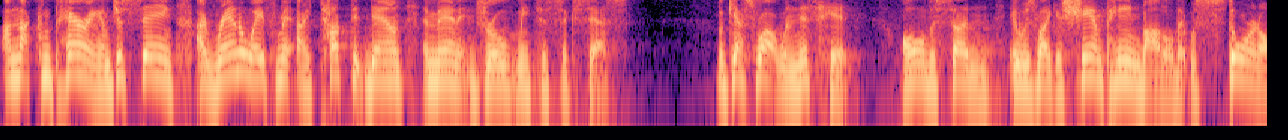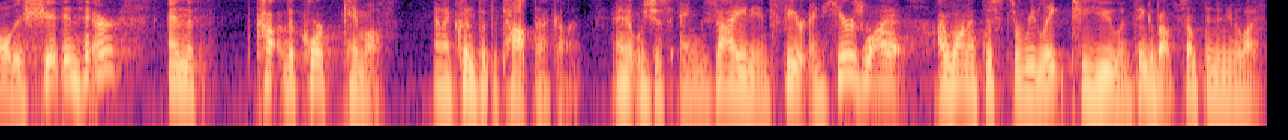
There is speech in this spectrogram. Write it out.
I'm not comparing. I'm just saying I ran away from it. I tucked it down and man, it drove me to success. But guess what? When this hit, all of a sudden it was like a champagne bottle that was storing all this shit in there and the, the cork came off and I couldn't put the top back on. And it was just anxiety and fear. And here's why I wanted this to relate to you and think about something in your life.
